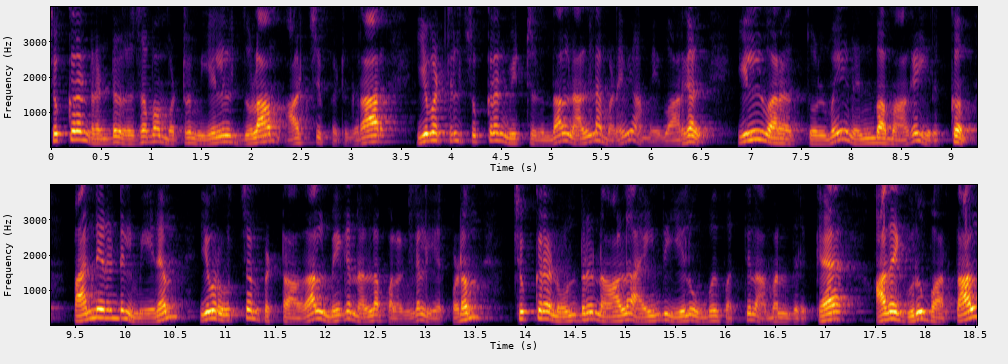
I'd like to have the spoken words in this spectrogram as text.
சுக்கரன் ரெண்டு ரிஷபம் மற்றும் ஏழில் துலாம் ஆட்சி பெறுகிறார் இவற்றில் சுக்கரன் வீற்றிருந்தால் நல்ல மனைவி அமைவார்கள். இல்வர தொல்மை இன்பமாக இருக்கும். பன்னிரண்டில் மீனம் இவர் உச்சம் பெற்றாதால் மிக நல்ல பலன்கள் ஏற்படும். சுக்கிரன் ஒன்று நாலு ஐந்து ஏழு ஒன்பது பத்தில் அமர்ந்திருக்க அதை குரு பார்த்தால்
